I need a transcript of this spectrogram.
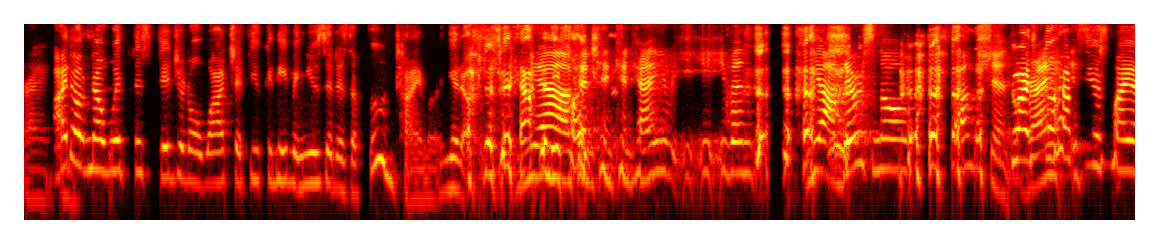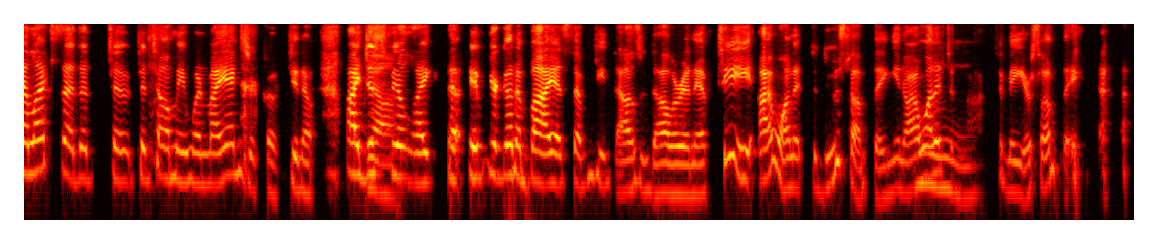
right i don't know with this digital watch if you can even use it as a food timer you know does it have yeah can, can, can, can I even yeah there's no function do i right? still have it's, to use my alexa to, to, to tell me when my eggs are cooked you know i just feel like if you're going to buy a $17000 nft i want it to do something you know i want mm. it to hmm. talk to me or something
